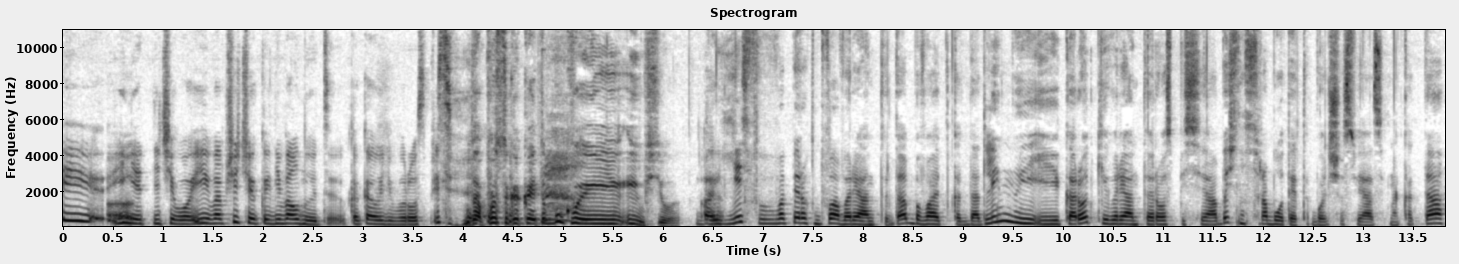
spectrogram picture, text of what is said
И, и нет ничего. И вообще человека не волнует, какая у него роспись. Да, просто какая-то буква и, и все. А, Есть, во-первых, два варианта. Да? Бывают, когда длинные и короткие варианты росписи. Обычно с работой это больше связано. Когда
